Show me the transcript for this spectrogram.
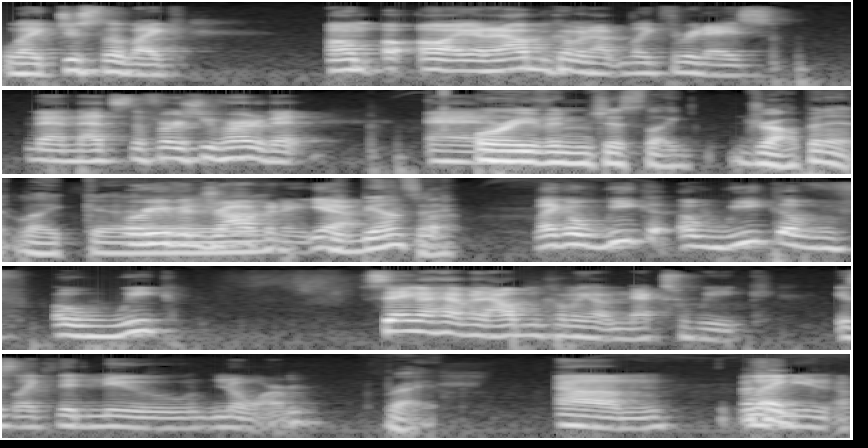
like just to like, um, oh, oh, I got an album coming out in like three days. Then that's the first you've heard of it, and Or even just like dropping it, like uh, Or even dropping it, yeah. like Beyonce. like a week a week of a week saying I have an album coming out next week is like the new norm. Right. Um, I letting think- you know.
